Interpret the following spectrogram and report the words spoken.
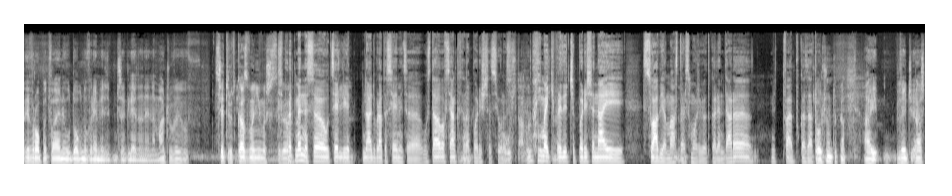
Европа това е неудобно време за гледане на мачове. В... Четири отказвания имаше сега. Според мен не са оцелили най-добрата седмица. Остава в сянката на Париж със сигурност. Остава. Имайки преди, че Париж е най-слабия мастерс, може би, от календара, това е показател. Точно така. А и вече аз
